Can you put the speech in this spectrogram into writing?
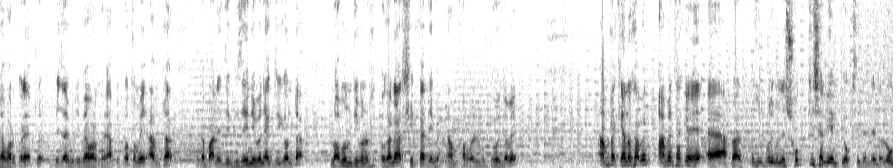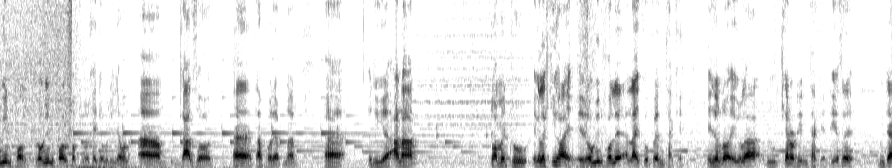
ব্যবহার করে প্রিজারভেটিভ ব্যবহার করে। আপনি প্রথমেই আমটা ওটা পানি দিয়ে ভিজিয়ে নেবেন এক দুই ঘণ্টা, লবণ দিবেন ওখানে আর সিরকা দেবেন, আম ফরমালিন মুক্ত হয়ে যাবে। আমটা কেন খাবেন? আমে থাকে আপনার প্রচুর পরিমাণে শক্তিশালী অ্যান্টিঅক্সিডেন্ট এটা রঙিন ফল রঙিন ফল সবসময় খাইতে বলি, যেমন আম, গাজর হ্যাঁ তারপরে আপনার এদিকে আনার, টমেটো, এগুলো কি হয়? এই রঙিন ফলে লাইকোপেন থাকে এই জন্য এগুলা ক্যারোটিন থাকে, ঠিক আছে? বিটা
